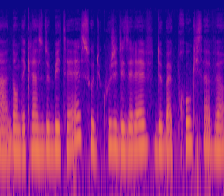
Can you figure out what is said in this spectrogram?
euh, dans des classes de BTS où du coup j'ai des élèves de bac pro qui savent euh,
